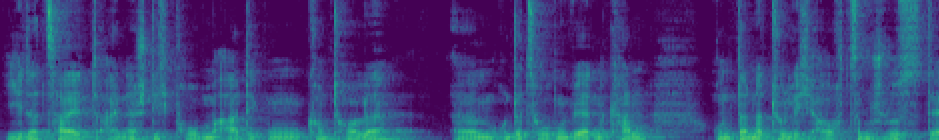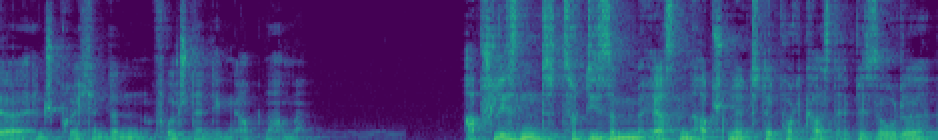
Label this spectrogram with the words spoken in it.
jederzeit einer stichprobenartigen Kontrolle ähm, unterzogen werden kann und dann natürlich auch zum Schluss der entsprechenden vollständigen Abnahme. Abschließend zu diesem ersten Abschnitt der Podcast-Episode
